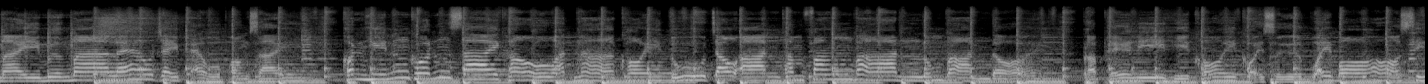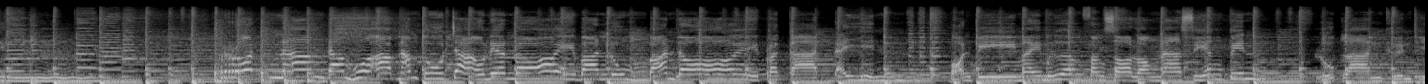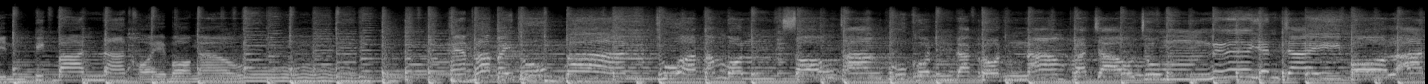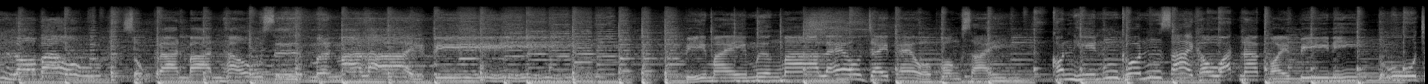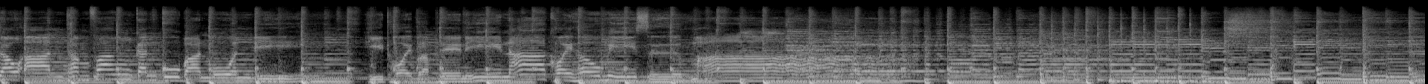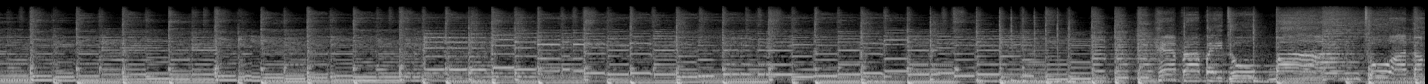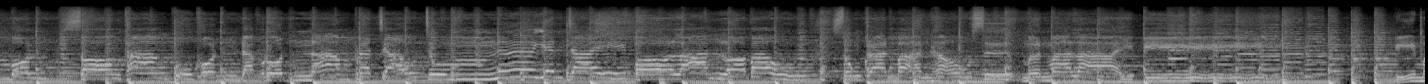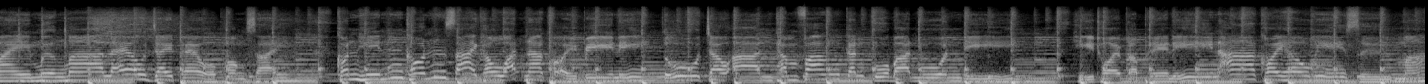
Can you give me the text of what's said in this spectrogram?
ไม่เมืองมาแล้วใจแผ้วผ่องใสคนหินคนทรายเข้าวัดหน้าคอยตูเจ้าอ่านทำฟังบ้านลุมบ้านดอย ประเพณีฮีคอยคอยสืบไว้บ่สิ้นรดน้ำดำหัวอาบน้ำตูเจ้าเนียน้อย บ้านลุ่มบ้านดอย ประกาศได้ยิน บอนปีไม่เมืองฟังซอลองนาเสียงปิ้น ลานคืนถิ่นปิกบ้านหน้าคอยบ่เงา แห่พระไปทุกบ้านทั่วตำบลสองทางผู้คนดักรดน้ำพระเจ้าจุ่มเนื้อเย็นใจปอล้านรอเบ้า สงกรานบ้านเฮาซื้อเหมือนมาหลายปี ใหม่เมืองมาแล้วใจแผ่วผ่องใสคนหินคนทรายเข้าวัดนาคอยปีนี้ ตูเจ้าอ่านทำฟังกันกูบานมวนดีที่ถอยประเพณีนาคอยเฮามีสืบมา ไปทุกบ้านทั่วตำบลสองทางผู้คนดักรดน้ำพระเจ้าจุ่มเนื้อเย็นใจปอล้านรอเบ้า สงกรานบ้านเฮาซื้อเหมือนมาหลายปี ปีใหม่เมืองมาแล้วใจแผ่วผ่องใสคนหินคนทรายเขาวัดนาคอยปีนี้ ตู้เจ้าอ่านทำฟังกันกัวบานมวนดี ที่ถอยประเพณีนาคอยเฮามีสืบมา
